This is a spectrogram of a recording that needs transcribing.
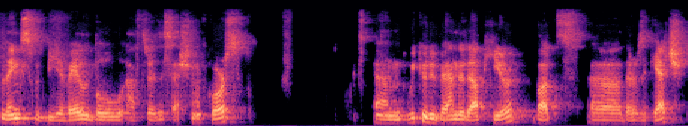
links would be available after the session, of course. And we could have ended up here, but uh, there's a catch.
